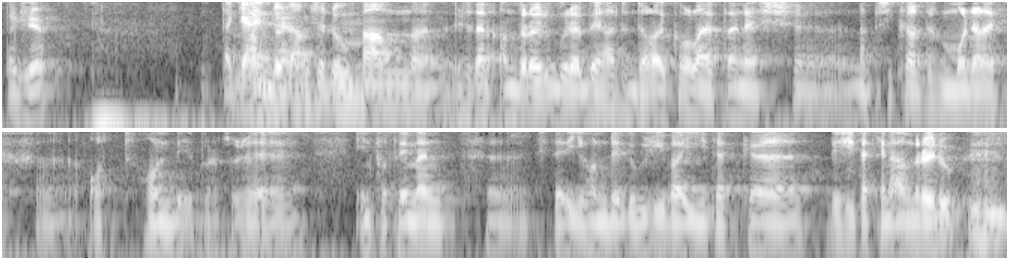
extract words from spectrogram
Takže Tak já jim dodám, že doufám, že ten Android bude běhat daleko lépe než eh, například v modelech eh, od Hondy, protože infotainment, eh, který Hondy využívají, tak běží taky na Androidu. Mm-hmm.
